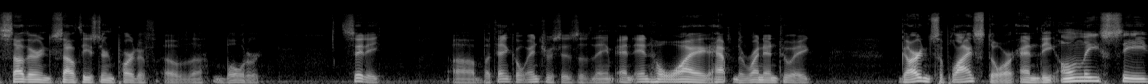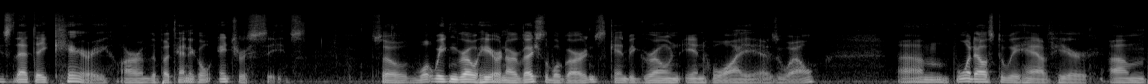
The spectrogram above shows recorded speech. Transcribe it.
southern southeastern part of of the Boulder city uh, Botanical Interest is the name. And in Hawaii, I happened to run into a garden supply store, and the only seeds that they carry are the Botanical Interest seeds. So what we can grow here in our vegetable gardens can be grown in Hawaii as well. Um, what else do we have here? Um,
